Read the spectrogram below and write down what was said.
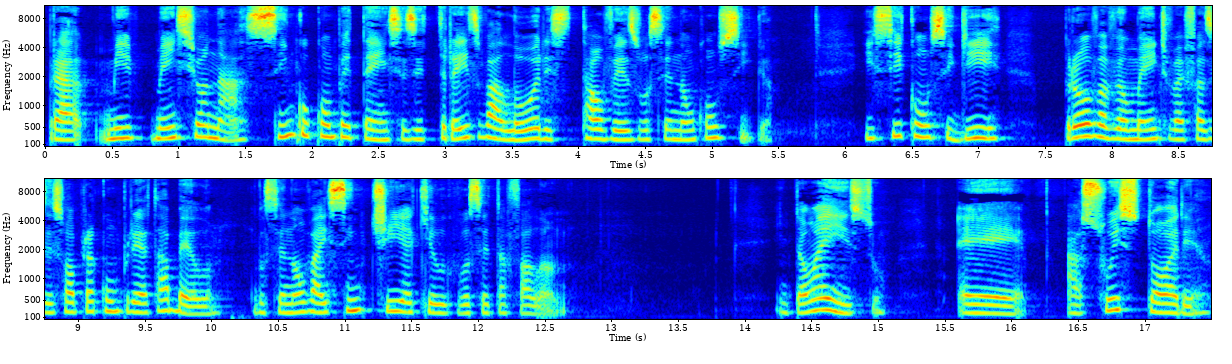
para me mencionar cinco competências e três valores, talvez você não consiga. E se conseguir, provavelmente vai fazer só para cumprir a tabela. Você não vai sentir aquilo que você está falando. Então é isso. É a sua história,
